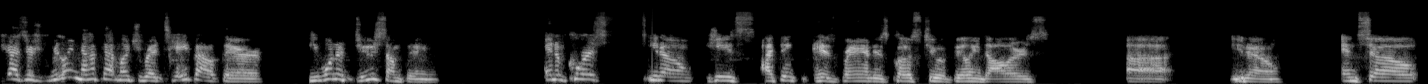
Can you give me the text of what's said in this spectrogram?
you guys, there's really not that much red tape out there. You want to do something. And of course, you know, he's, I think his brand is close to a billion dollars. Uh, you know, and so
